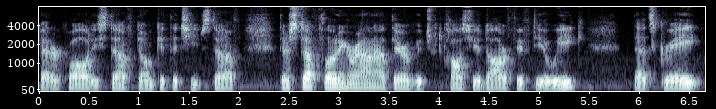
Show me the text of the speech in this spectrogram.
better quality stuff. Don't get the cheap stuff. There's stuff floating around out there which would cost you $1.50 a week. That's great.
